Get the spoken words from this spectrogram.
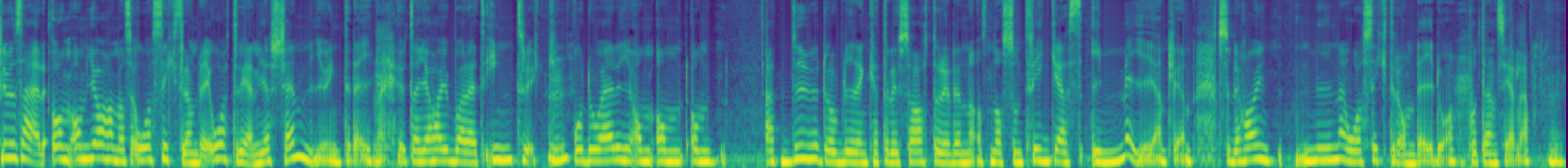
Nej, men så här, om, om jag har massa åsikter om dig, återigen, jag känner ju inte dig. Nej. Utan jag har ju bara ett intryck. Mm. Och då är det ju om, om, om att du då blir en katalysator eller något, något som triggas i mig egentligen. Så det har ju mina åsikter om dig då, potentiella, mm.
